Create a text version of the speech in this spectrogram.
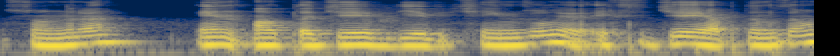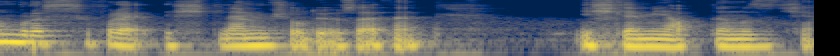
sonra en altta C diye bir şeyimiz oluyor. Eksi C yaptığımız zaman burası sıfıra eşitlenmiş oluyor zaten. işlemi yaptığımız için.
